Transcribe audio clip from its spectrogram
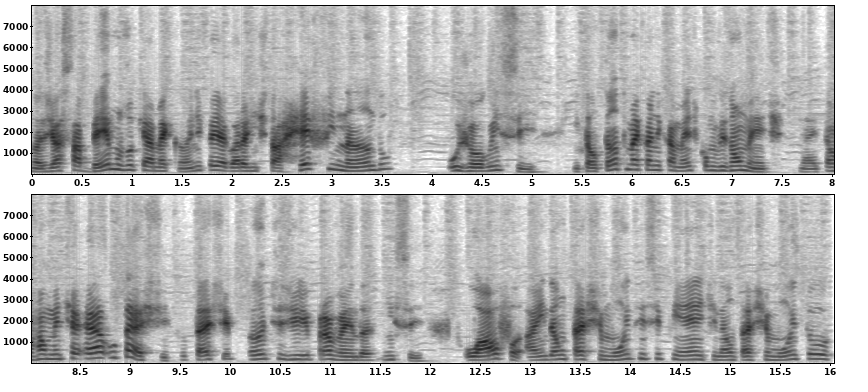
nós já sabemos o que é a mecânica e agora a gente está refinando o jogo em si. Então, tanto mecanicamente como visualmente. Né? Então, realmente é o teste. O teste antes de ir para venda em si. O alpha ainda é um teste muito incipiente, né? um teste muito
